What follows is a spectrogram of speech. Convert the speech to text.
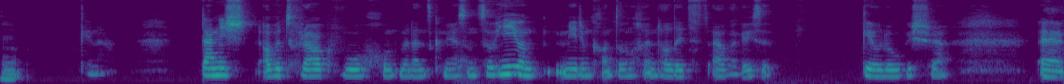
Ja. Genau. Dann ist aber die Frage, wo kommt man dann das Gemüse und so hin und wir im Kanton können halt jetzt auch wegen unserer geologischen, äh,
